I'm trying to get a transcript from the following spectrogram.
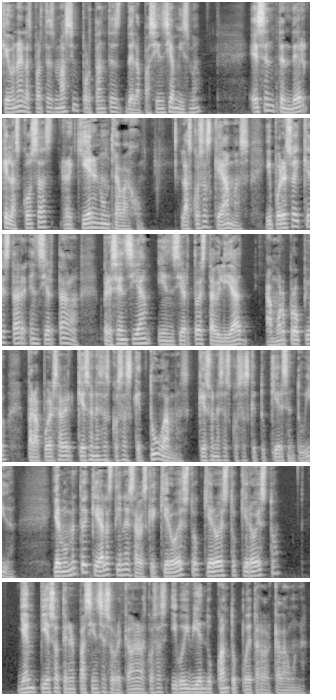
que una de las partes más importantes de la paciencia misma es entender que las cosas requieren un trabajo las cosas que amas. Y por eso hay que estar en cierta presencia y en cierta estabilidad, amor propio, para poder saber qué son esas cosas que tú amas, qué son esas cosas que tú quieres en tu vida. Y al momento de que ya las tienes, sabes que quiero esto, quiero esto, quiero esto, ya empiezo a tener paciencia sobre cada una de las cosas y voy viendo cuánto puede tardar cada una.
